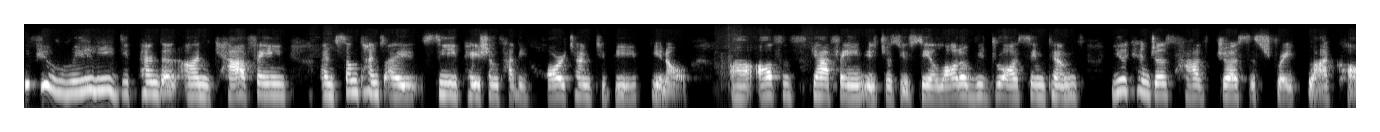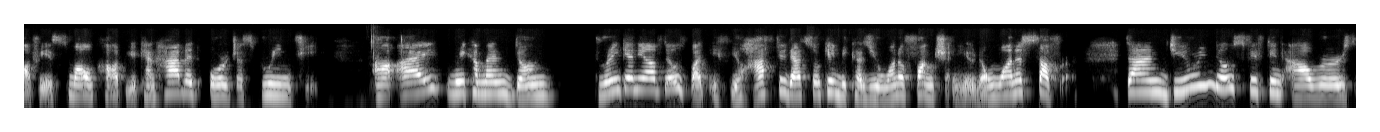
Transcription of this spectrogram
If you're really dependent on caffeine, and sometimes I see patients having hard time to be, you know, uh, off of caffeine. It's just you see a lot of withdrawal symptoms you can just have just a straight black coffee, a small cup. You can have it or just green tea. Uh, I recommend don't drink any of those, but if you have to, that's okay because you want to function. You don't want to suffer. Then during those 15 hours,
